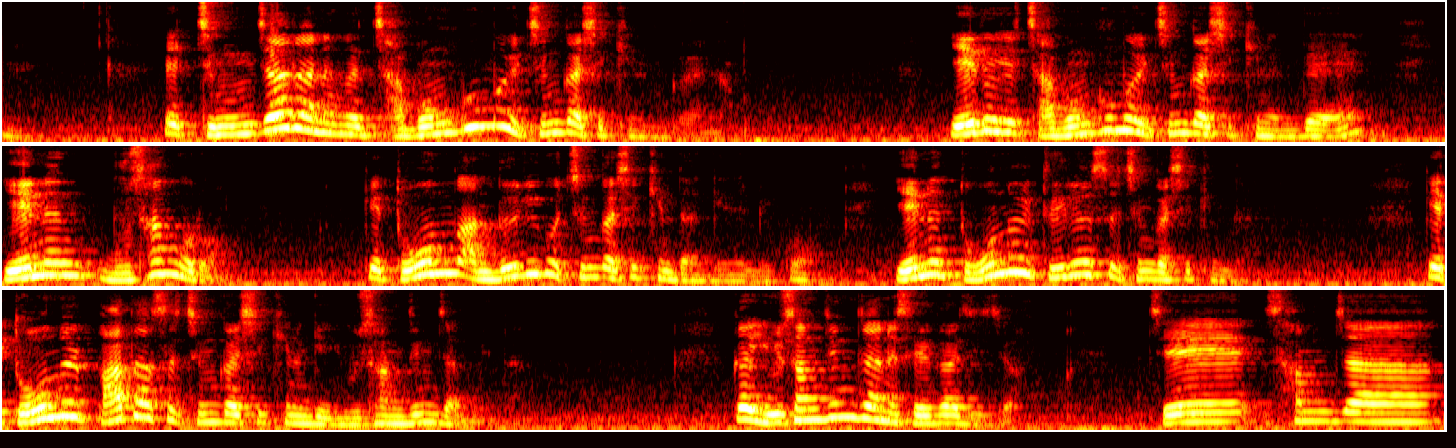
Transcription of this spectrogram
음. 증자라는 건 자본금을 증가시키는 거예요. 얘도 이제 자본금을 증가시키는데, 얘는 무상으로, 돈 안 들이고 증가시킨다는 개념이고, 얘는 돈을 들여서 증가시킨다. 돈을 받아서 증가시키는 게 유상증자입니다. 그러니까 유상증자는 세 가지죠. 제3자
